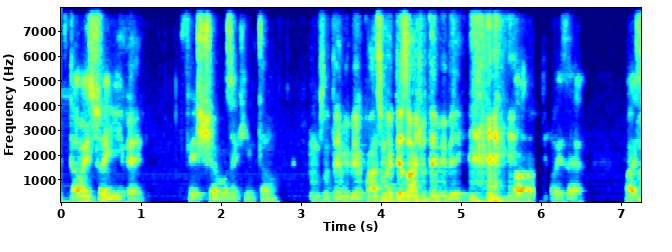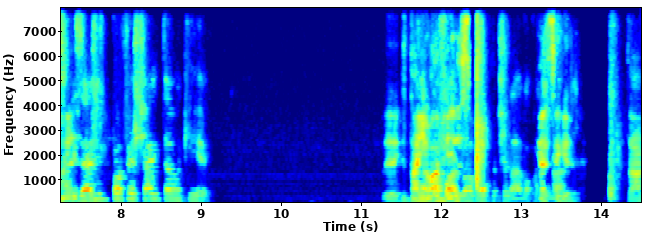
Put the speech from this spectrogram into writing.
Então é isso aí, velho. Fechamos aqui então. Vamos no TMB, é quase um episódio do TMB. oh, pois é. Mas, Mas, se quiser, a gente pode fechar então aqui. Está em Não, off vamos, vamos, vamos, continuar, vamos continuar. Tá.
